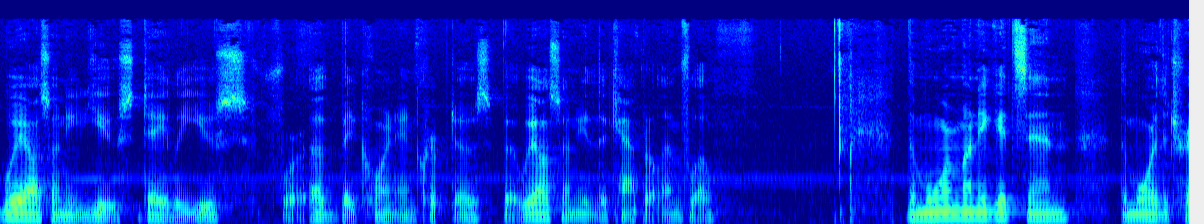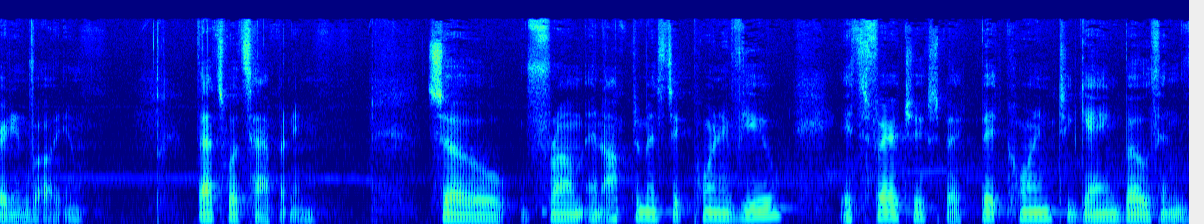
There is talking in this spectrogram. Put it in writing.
we also need use, daily use for of Bitcoin and cryptos, but we also need the capital inflow. The more money gets in, the more the trading volume. That's what's happening. So, from an optimistic point of view, it's fair to expect Bitcoin to gain both in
